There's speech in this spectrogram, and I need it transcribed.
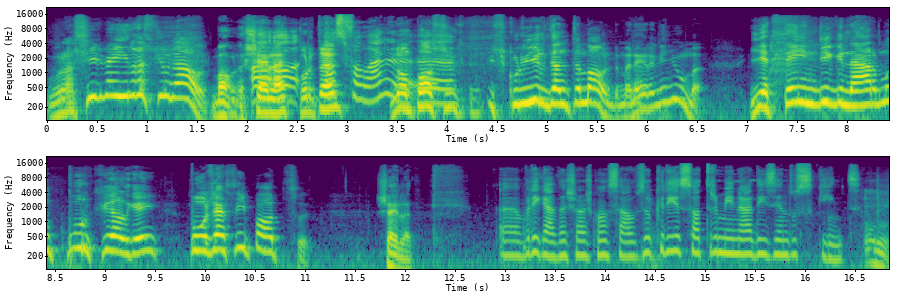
O racismo é irracional. Bom, Sheila, Oh, oh, Portanto, posso falar? não posso Eh, excluir de antemão, de maneira nenhuma. E até indignar-me porque alguém pôs essa hipótese. Sheila, Ah, obrigada, Jorge Gonçalves. Eu queria só terminar dizendo o seguinte: Hum.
